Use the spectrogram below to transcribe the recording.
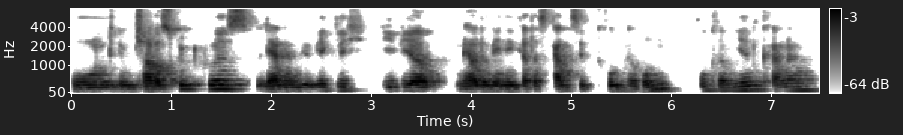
Und im JavaScript-Kurs lernen wir wirklich, wie wir mehr oder weniger das Ganze drumherum programmieren können,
